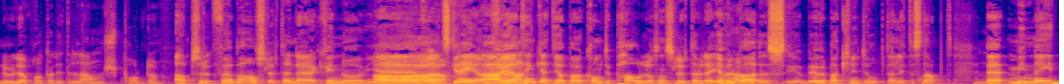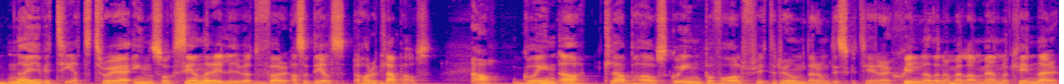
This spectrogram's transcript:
nu- vill jag prata lite loungepodden. Absolut. Får jag bara avsluta den där Ja, ja, kvinnovåldsgrejen? ja. För jag tänker att jag bara kom till Paolo och sen slutar vi där. Jag vill, Ja. bara, jag vill bara knyta ihop den lite snabbt. Mm. Eh, Min naiv- naivitet tror jag insåg senare i livet. Mm. För, alltså dels, har du Clubhouse? Ja. Gå in, ja, Clubhouse, gå in på valfritt rum där de diskuterar skillnaderna mellan män och kvinnor.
